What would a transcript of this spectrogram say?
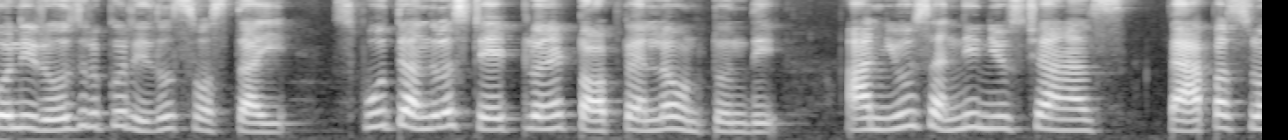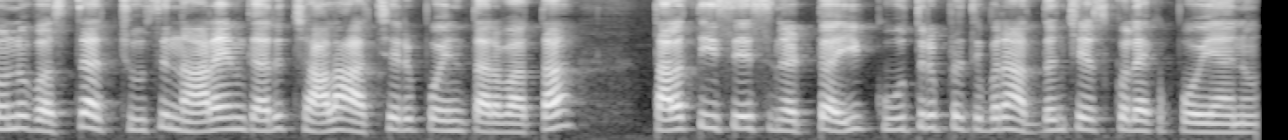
కొన్ని రోజులకు రిజల్ట్స్ వస్తాయి. స్ఫూర్తి అందులో స్టేట్లోనే టాప్ టెన్లో ఉంటుంది. ఆ న్యూస్ అన్ని న్యూస్ ఛానల్స్ పేపర్స్లోనూ వస్తే అది చూసి నారాయణ గారు చాలా ఆశ్చర్యపోయిన తర్వాత తల తీసేసినట్టు అయి కూతురు ప్రతిభను అర్థం చేసుకోలేకపోయాను.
